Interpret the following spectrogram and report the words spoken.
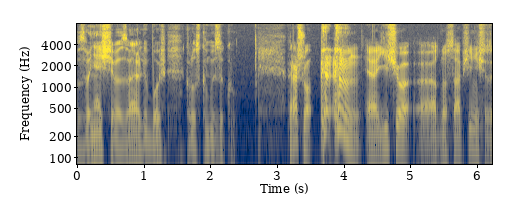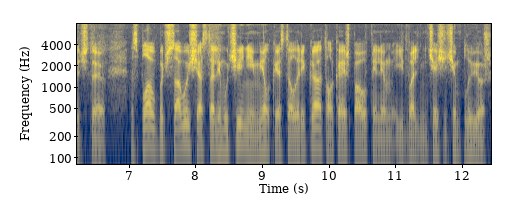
звонящего за любовь к русскому языку. Хорошо. Э, еще одно сообщение сейчас зачитаю. Сплавы по часовой сейчас стали мучения. Мелкая стала река, толкаешь по отмелям едва ли не чаще, чем плывешь.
